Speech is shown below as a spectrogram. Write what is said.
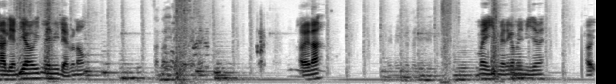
ขาดเหรียญเดียวไม่มีเหรียญปะน้องสันนิษฐานไม่มีอะไรนะไม่มีไม่มีไม่ฮิตแมนก็ไม่มีใช่ไหมเฮ้ย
